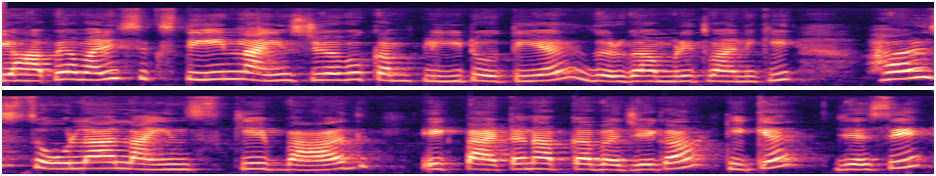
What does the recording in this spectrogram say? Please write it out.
यहाँ पे हमारी सिक्सटीन लाइंस जो है वो कंप्लीट होती है दुर्गा अमृतवाणी की। हर सोलह लाइंस के बाद एक पैटर्न आपका बजेगा, ठीक है? जैसे,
